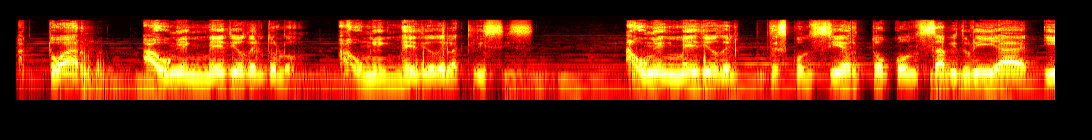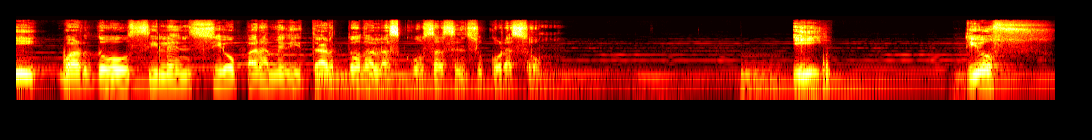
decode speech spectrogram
actuar aún en medio del dolor, aún en medio de la crisis, aún en medio del desconcierto con sabiduría y guardó silencio para meditar todas las cosas en su corazón. Y Dios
